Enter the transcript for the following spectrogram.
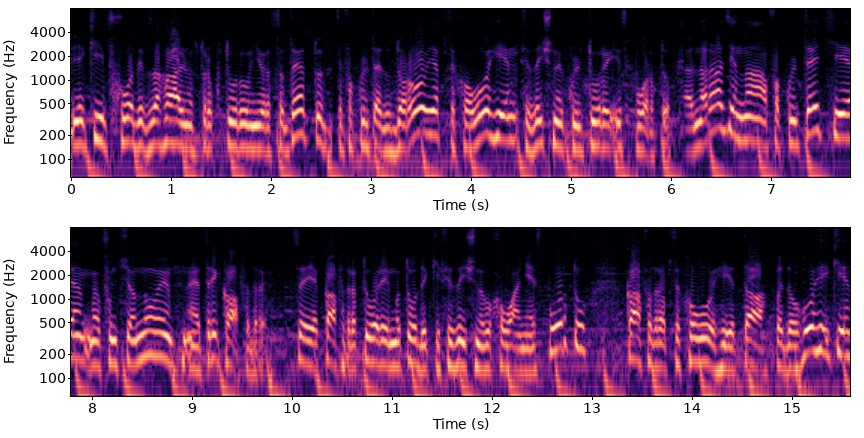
який входить в загальну структуру університету. Це факультет здоров'я, психології, фізичної культури і спорту. Е, Наразі на факультеті функціонує е, три кафедри: це є кафедра теорії методики фізичного виховання і спорту, кафедра психології та педагогіки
